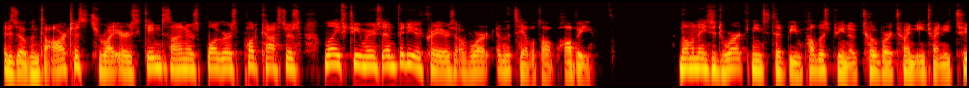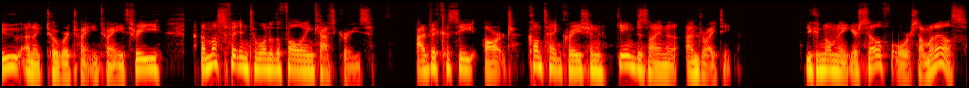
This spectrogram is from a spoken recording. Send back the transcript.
It is open to artists, writers, game designers, bloggers, podcasters, live streamers, and video creators of work in the tabletop hobby. Nominated work needs to have been published between October 2022 and October 2023 and must fit into one of the following categories advocacy, art, content creation, game design, and writing. You can nominate yourself or someone else.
